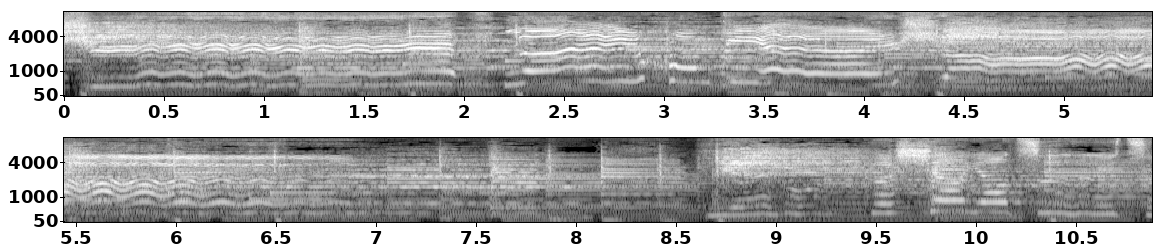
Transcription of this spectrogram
是。雷轰电闪，叶落个逍遥自在，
